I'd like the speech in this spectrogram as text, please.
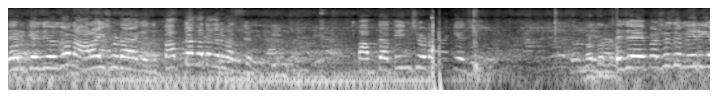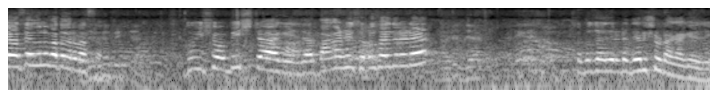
দেড় কেজি ওজন আড়াইশো টাকা কেজি। পাবদা কত করে পাচ্ছেন? পাবদা তিনশো টাকা কেজি। এই যে এই পাশে যে মির্গে আছে এগুলো কত করে পাচ্ছেন? দুইশো বিশ টাকা কেজি। আর বাঙালি ছোট সাইজের এটা? ছোট সাইজের এটা দেড়শো টাকা কেজি।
